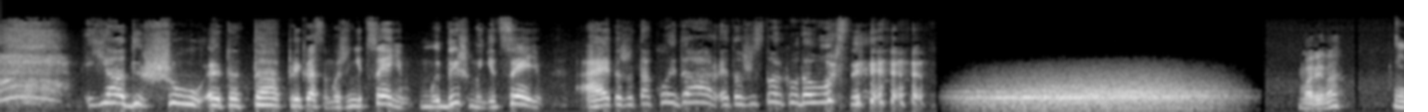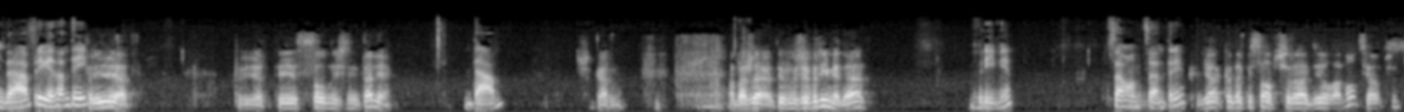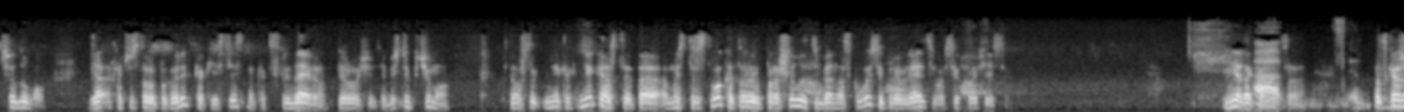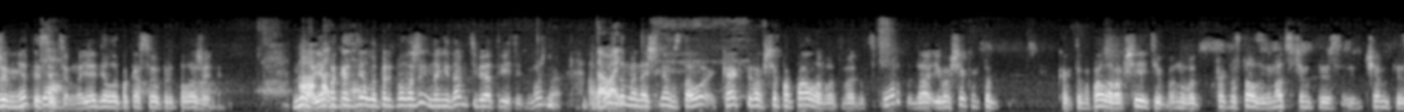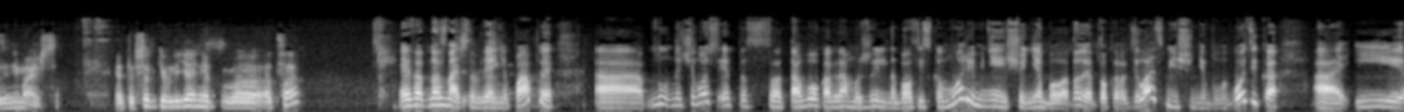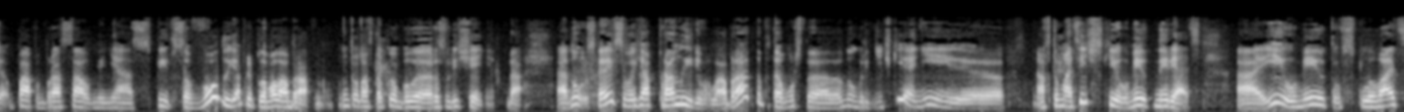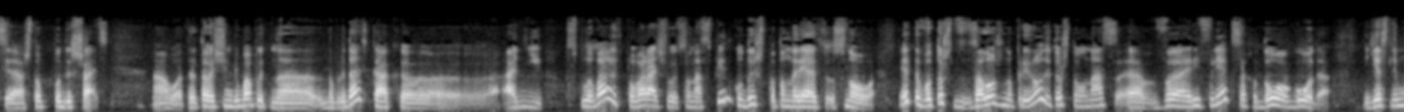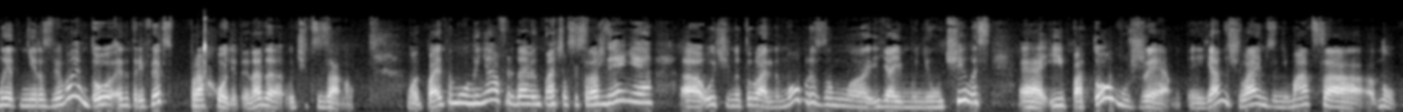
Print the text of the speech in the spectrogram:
я дышу, это так прекрасно. Мы же не ценим, мы дышим и не ценим. А это же такой дар, это же столько удовольствия. Марина? Да, привет, Андрей. Привет. Привет. Ты из солнечной Италии? Да. Шикарно. Обожаю. Ты уже в Риме, да? В Риме. В самом центре. Я когда писал вчера, делал анонс, я все думал. Я хочу с тобой поговорить, как, естественно, как с фридайвером, в первую очередь. Объясню почему. Потому что, мне, как мне кажется, это мастерство, которое прошило тебя насквозь и проявляется во всех профессиях. Мне так а, кажется. А, Подскажи мне ты да. с этим, но я делаю пока свое предположение. Но а, я а... пока сделаю предположение, но не дам тебе ответить. Можно? А Давай. можно мы начнем с того, как ты вообще попала вот в этот спорт, да, и вообще как ты, как ты попала вообще, типа, ну вот как ты стал заниматься, чем ты, чем ты занимаешься? Это все-таки влияние э, отца? Это однозначно влияние папы. А, ну, началось это с того, когда мы жили на Балтийском море, мне еще не было, ну, я только родилась, мне еще не было годика, а, и папа бросал меня с пирса в воду, я приплывала обратно. Ну, это у нас такое было развлечение, да. А, ну, скорее всего, я проныривала обратно, потому что, ну, грибнички, они э, автоматически умеют нырять и умеют всплывать, чтобы подышать. А вот. Это очень любопытно наблюдать, как э, они всплывают, поворачиваются на спинку, дышат, потом ныряют снова. Это вот то, что заложено природой, то, что у нас э, в рефлексах до года. Если мы это не развиваем, то этот рефлекс проходит, и надо учиться заново. Вот, поэтому у меня фридайвинг начался с рождения э, очень натуральным образом, я ему не училась, э, и потом уже я начала им заниматься, ну,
